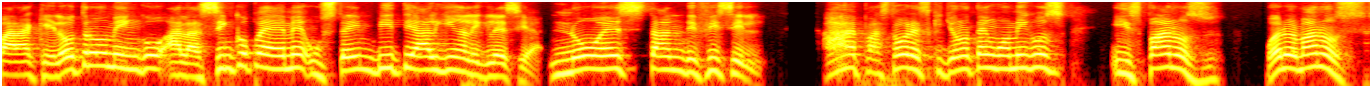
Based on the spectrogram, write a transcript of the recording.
para que el otro domingo a las 5 pm usted invite a alguien a la iglesia. No es tan difícil. Ay, pastor, es que yo no tengo amigos hispanos. Bueno, hermanos,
